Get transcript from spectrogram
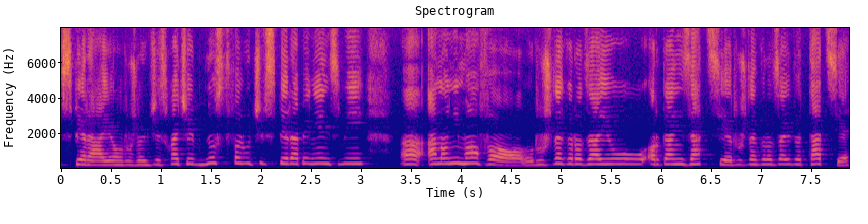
wspierają różne ludzie. Słuchajcie, mnóstwo ludzi wspiera pieniędzmi a, anonimowo, różnego rodzaju organizacje, różnego rodzaju dotacje.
